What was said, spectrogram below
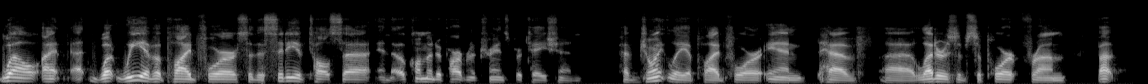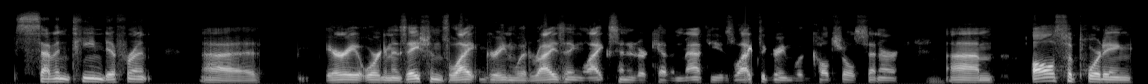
Well, I, what we have applied for, so the city of Tulsa and the Oklahoma Department of Transportation have jointly applied for and have uh, letters of support from about 17 different uh, area organizations like Greenwood Rising, like Senator Kevin Matthews, like the Greenwood Cultural Center, um, all supporting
